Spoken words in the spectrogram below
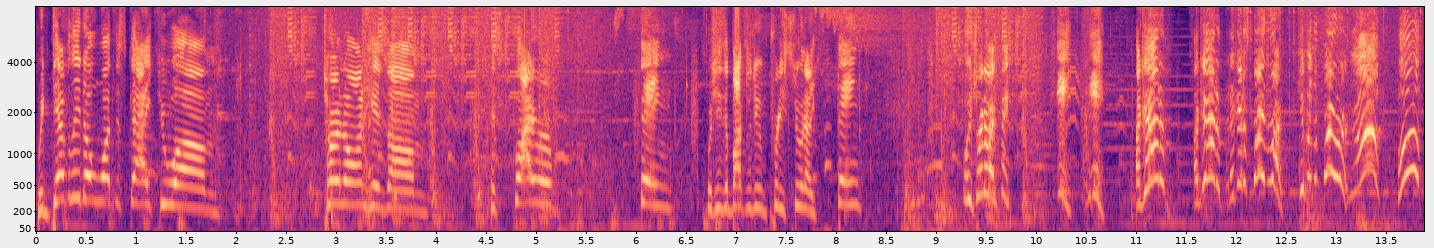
we definitely don't want this guy to um turn on his um his fire thing, which he's about to do pretty soon, I think. Oh, he's right in my face. Eh, eh. I got him. I got him. And I got a spider rod. Give me the fire rod. Oh,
